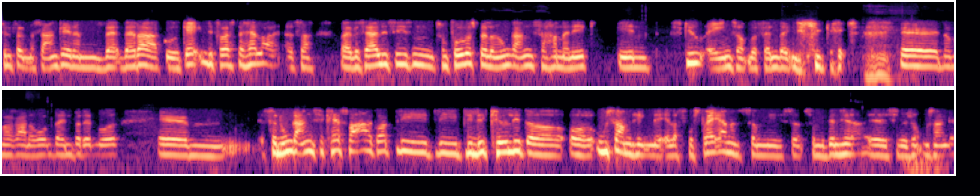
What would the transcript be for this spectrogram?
tilfælde med Sanka, hvad, hvad der er gået galt i første halvleg. Altså, og jeg vil særligt sige, sådan, som fodboldspiller nogle gange, så har man ikke en skid anelse om, hvad fanden der egentlig gik galt, mm. øh, når man render rundt derinde på den måde. Øhm, så nogle gange så kan svaret godt blive, blive, blive lidt kedeligt og, og usammenhængende eller frustrerende, som i, så, som i den her øh, situation med Sanka.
